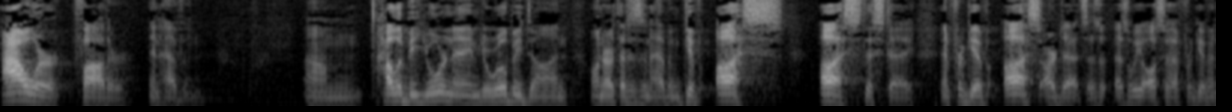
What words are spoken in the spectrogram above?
our Father in heaven. Um, hallowed be your name, your will be done on earth as in heaven. Give us, us this day, and forgive us our debts as, as we also have forgiven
